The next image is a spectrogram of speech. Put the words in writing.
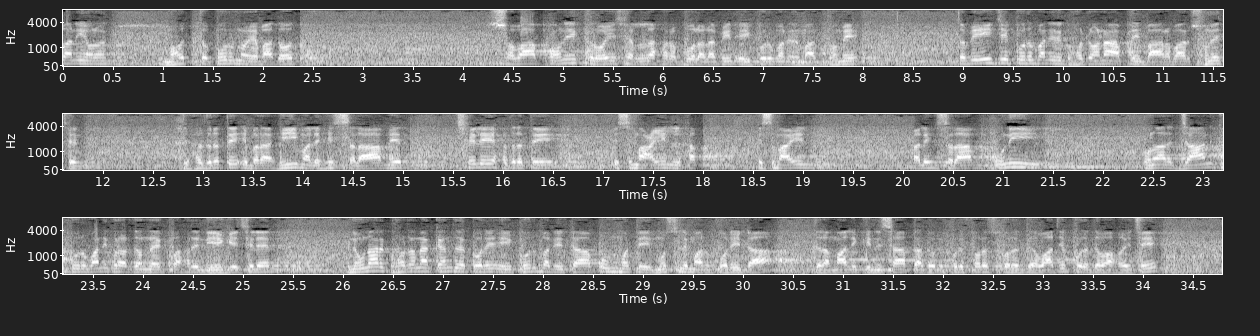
কোরবানি অনেক মহত্বপূর্ণ এবাদত। স্বভাব অনেক রয়েছে আল্লাহ রব্বুল আলমীর এই কোরবানির মাধ্যমে। তবে এই যে কোরবানির ঘটনা আপনি বারবার শুনেছেন, যে হজরতে ইব্রাহিম আলহিসালামের ছেলে হজরতে ইসমাইল হক ইসমাইল আলহিসাম উনি ওনার জানকে কোরবানি করার জন্য এক পাহাড়ে নিয়ে গিয়েছিলেন। ওনার ঘটনা কেন্দ্র করে এই কোরবানিটা উম্মতে মুসলিমার উপরে এটা, যারা মালিক নিসাব তাদের উপরে ফরজ করে দেওয়া, ওয়াজিব করে দেওয়া হয়েছে।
